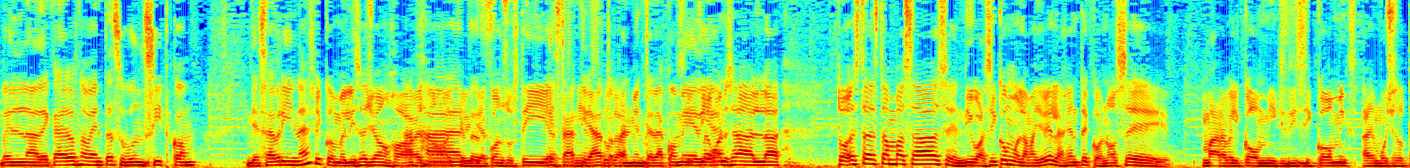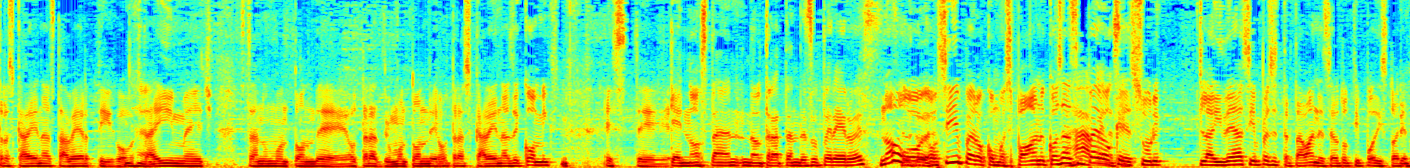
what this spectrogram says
en la década de los 90 hubo un sitcom de Sabrina. Sí, con Melissa John Hart, Ajá, ¿no? que vivía con sus tías. tenía tirada totalmente la Sí, comedia. claro, bueno, o sea, la- todas estas están basadas en, digo, así como la mayoría de la gente conoce Marvel Comics, DC Comics, hay muchas otras cadenas, está Vertigo, está Image, están un montón de otras, de un montón de otras cadenas de cómics. Este que no están, no tratan de superhéroes. No, o, o sí, pero como Spawn, cosas Ajá, así, pero bueno, que sí. su- la idea siempre se trataban de ser otro tipo de historias.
